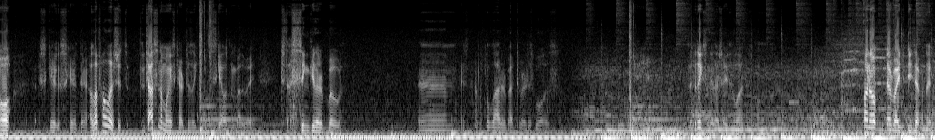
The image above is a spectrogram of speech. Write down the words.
Oh, I scared, scared there. I love how it's just that's an Among Us characters like skeleton, by the way. Just a singular bone. Um, isn't there like a ladder back to where this was? I think it's on the the ladder, Oh no, never mind. He's definitely dead.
